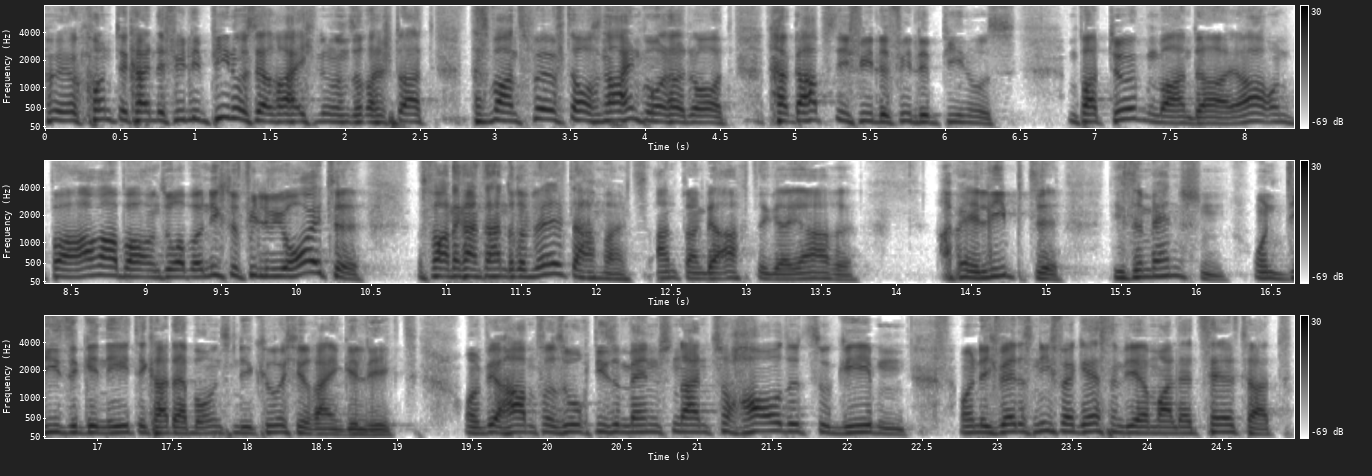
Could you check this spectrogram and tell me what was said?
er konnte keine Filipinos erreichen in unserer Stadt. Das waren 12.000 Einwohner dort. Da gab es nicht viele Filipinos. Ein paar Türken waren da, ja, und ein paar Araber und so, aber nicht so viele wie heute. Das war eine ganz andere Welt damals, Anfang der 80er Jahre. Aber er liebte diese Menschen und diese Genetik hat er bei uns in die Kirche reingelegt. Und wir haben versucht, diese Menschen ein Zuhause zu geben. Und ich werde es nie vergessen, wie er mal erzählt hat,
